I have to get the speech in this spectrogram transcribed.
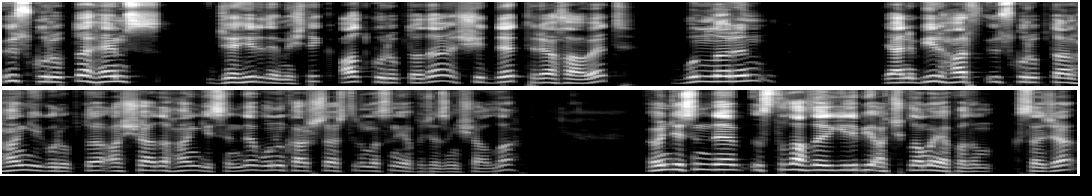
üst grupta hems, cehir demiştik. Alt grupta da şiddet, rehavet. Bunların yani bir harf üst gruptan hangi grupta, aşağıda hangisinde bunu karşılaştırmasını yapacağız inşallah. Öncesinde ıstılahla ilgili bir açıklama yapalım kısaca.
